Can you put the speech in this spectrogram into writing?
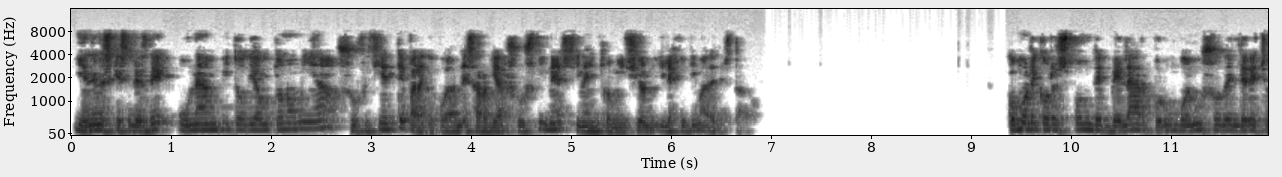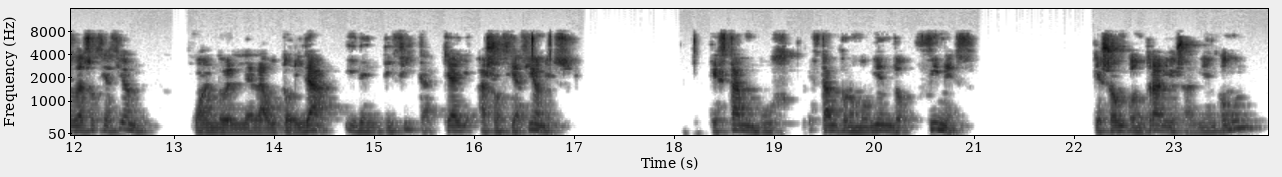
Y en las que se les dé un ámbito de autonomía suficiente para que puedan desarrollar sus fines sin la intromisión ilegítima del Estado. ¿Cómo le corresponde velar por un buen uso del derecho de asociación? Cuando la autoridad identifica que hay asociaciones que están, están promoviendo fines que son contrarios al bien común,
